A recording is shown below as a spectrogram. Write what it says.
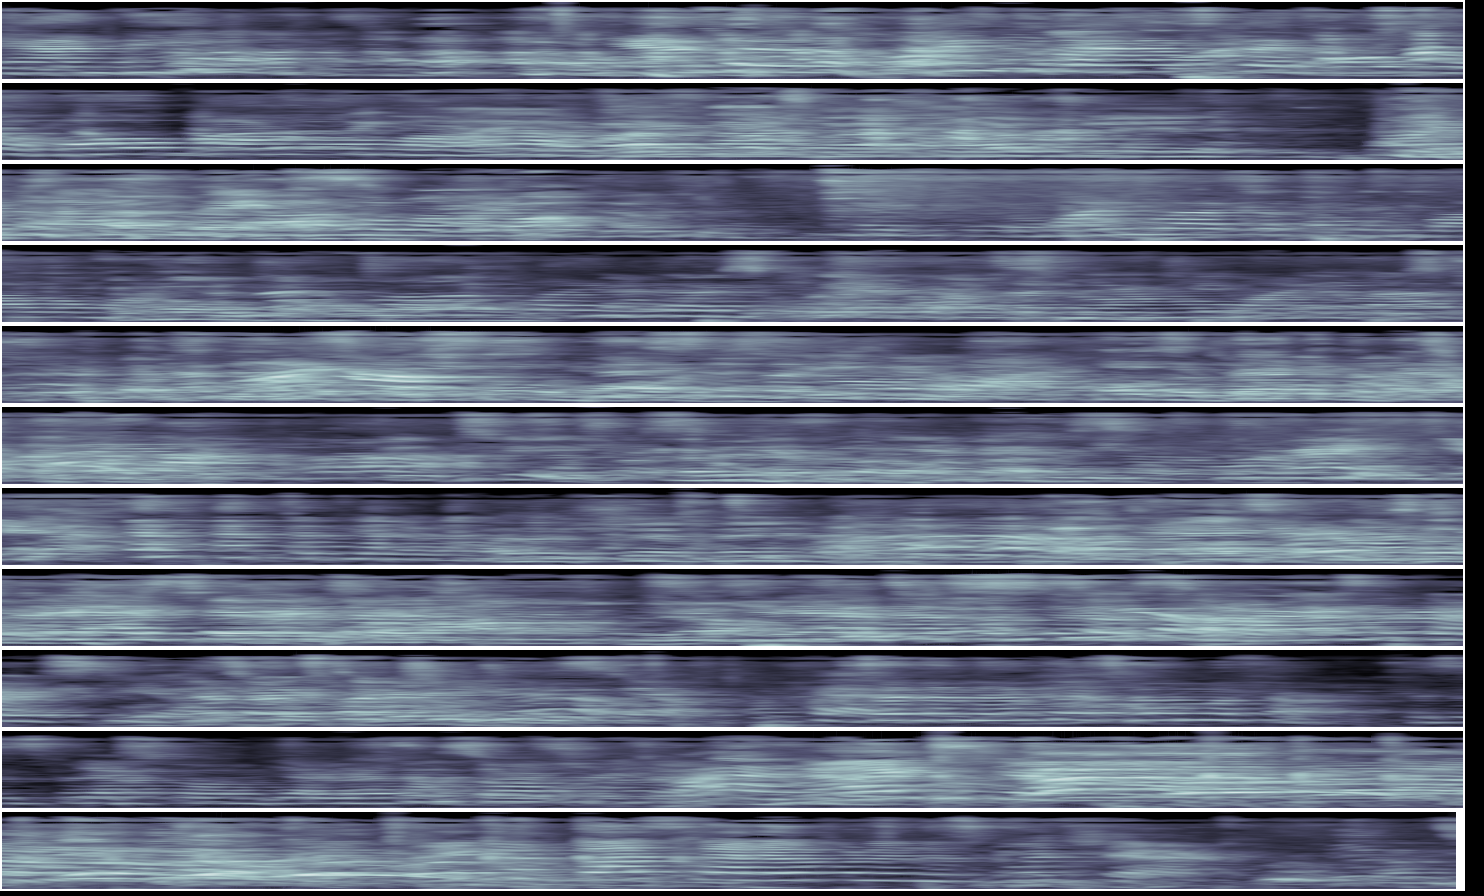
And the, and the wine glass that holds a whole bottle of wine. Yeah, Last glass you'll need. Wine glass, with a bottle of wine. The wine glass that holds a bottle of It wine. holds Doesn't a that whole look bottle. like there's there's a normal wine glass? At my house, this is a normal wine. oh, they're back in the basket. And uh, tea. Right, yeah. And there's champagne behind oh, Yeah, a- Yeah. Yeah, that's what they're, that's the third steel. That's what you do. So then that goes home with her, because it's been Yeah. stolen. Yeah, it's been times. stolen three Nice job! We can bust that open in the switch shack.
